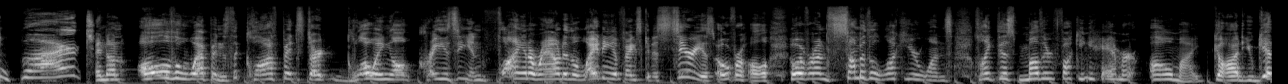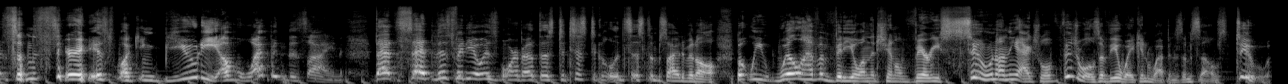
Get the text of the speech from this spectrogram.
line, Bart! And on all the weapons, the cloth bits start glowing all crazy and flying around, and the lighting effects get a serious overhaul. However, on some of the luckier ones, like this motherfucking hammer, oh my god, you get some serious glorious fucking beauty of weapon design. That said, this video is more about the statistical and system side of it all, but we will have a video on the channel very soon on the actual visuals of the awakened weapons themselves too.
